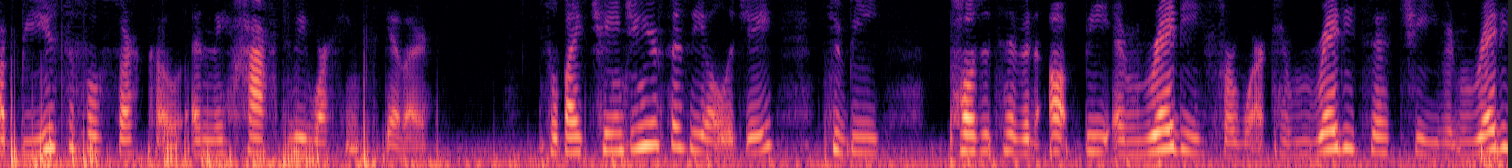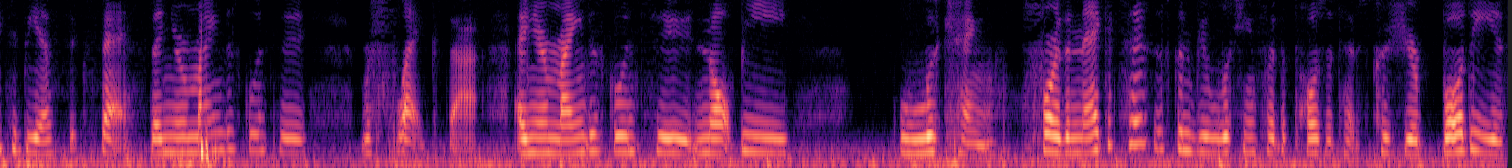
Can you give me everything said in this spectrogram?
a beautiful circle and they have to be working together. So, by changing your physiology to be positive and upbeat and ready for work and ready to achieve and ready to be a success, then your mind is going to reflect that and your mind is going to not be looking for the negatives, it's going to be looking for the positives because your body is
